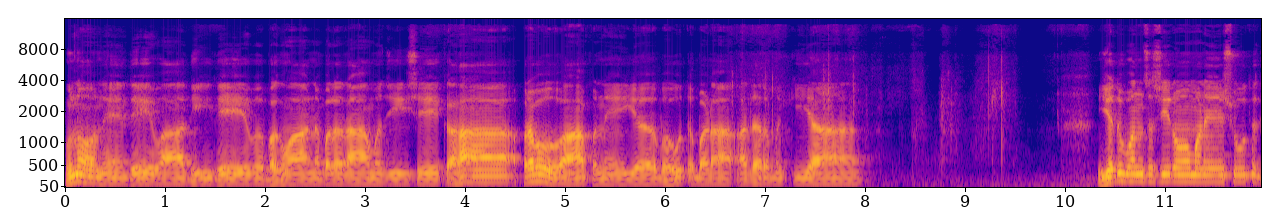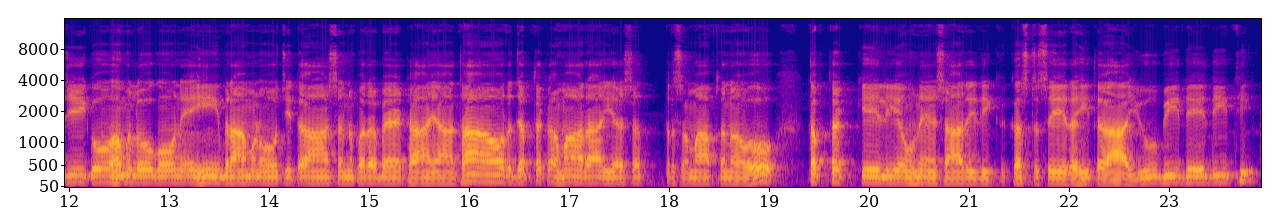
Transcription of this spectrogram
उन्होंने देवाधिदेव भगवान बलराम जी से कहा, प्रभु, आपने यह बहुत बड़ा अधर्म किया। यदुवंश शिरोमणे सूत जी को हम लोगों ने ही ब्राह्मणोचित आसन पर बैठाया था, और जब तक हमारा यह सत्र समाप्त न हो, तब तक के लिए उन्हें शारीरिक कष्ट से रहित आयु भी दे दी थी।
